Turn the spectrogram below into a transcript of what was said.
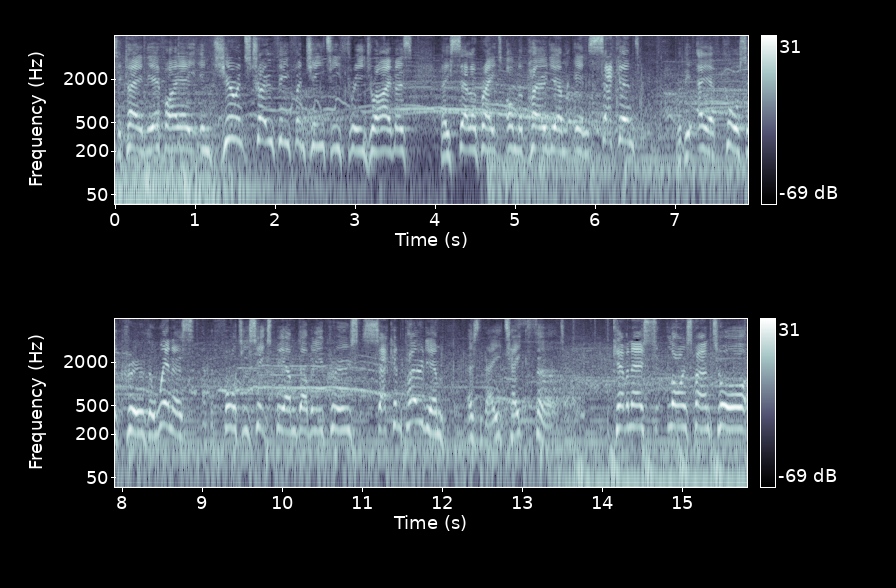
to claim the FIA Endurance Trophy for GT3 drivers. They celebrate on the podium in second with the AF Corse crew the winners and the 46 BMW crew's second podium as they take third. Kevin Estre, Laurens Vanthoor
